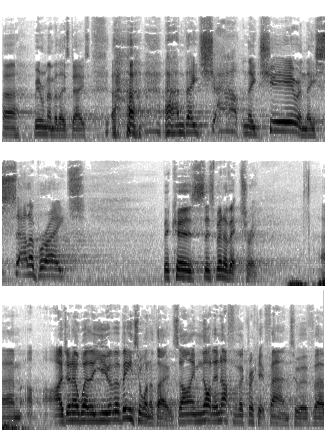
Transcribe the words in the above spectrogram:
Uh, we remember those days. and they shout and they cheer and they celebrate because there's been a victory. Um, I, don't know whether you've ever been to one of those. I'm not enough of a cricket fan to have uh,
